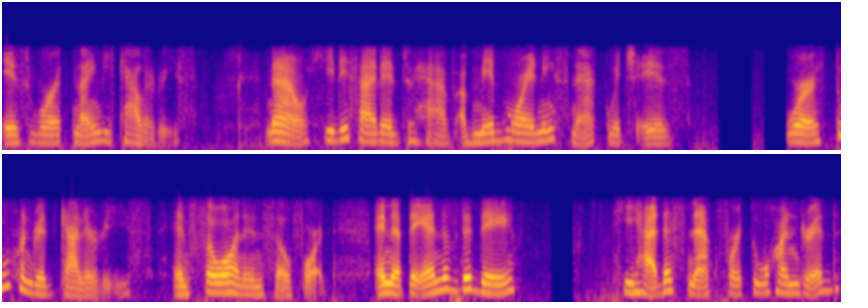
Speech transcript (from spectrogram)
is worth 90 calories. Now he decided to have a mid morning snack, which is worth 200 calories, and so on and so forth. And at the end of the day, he had a snack for 200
